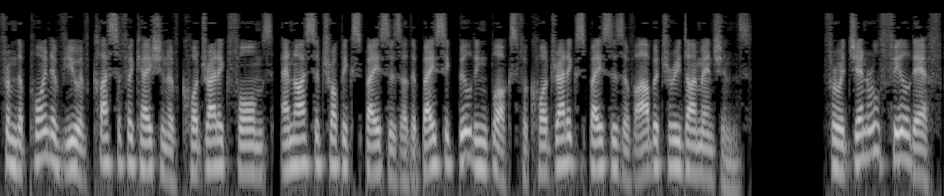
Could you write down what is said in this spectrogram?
From the point of view of classification of quadratic forms, anisotropic spaces are the basic building blocks for quadratic spaces of arbitrary dimensions. For a general field F,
